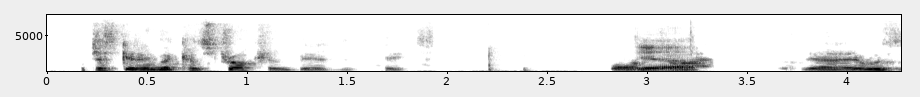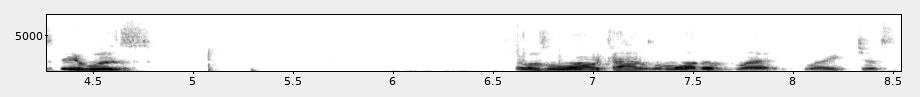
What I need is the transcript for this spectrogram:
just getting the construction bid it takes a long Yeah. time. Yeah, it was it was it was a long time. It was a lot of like, like just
